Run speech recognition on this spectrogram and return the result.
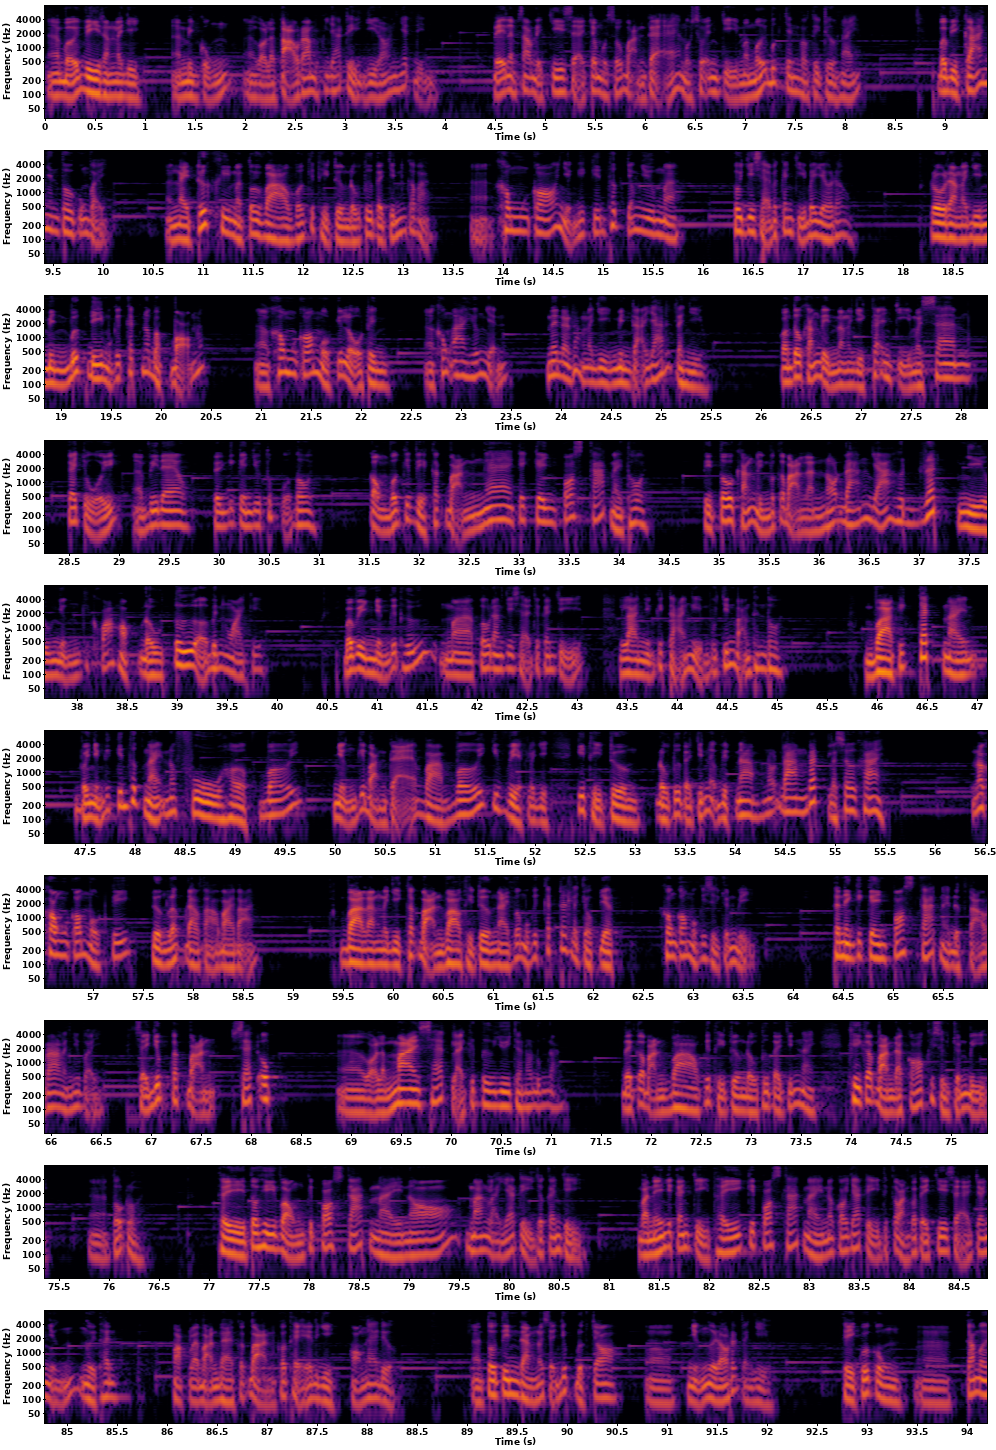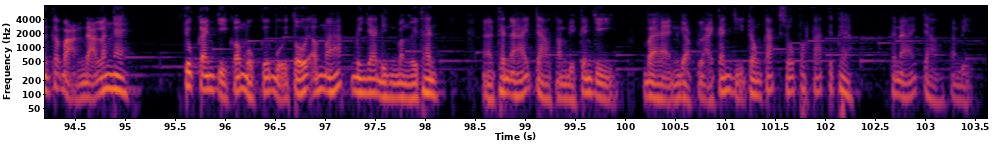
À, bởi vì rằng là gì? À, mình cũng à, gọi là tạo ra một cái giá trị gì đó nhất định để làm sao để chia sẻ cho một số bạn trẻ một số anh chị mà mới bước chân vào thị trường này. Bởi vì cá nhân tôi cũng vậy. À, ngày trước khi mà tôi vào với cái thị trường đầu tư tài chính các bạn à, không có những cái kiến thức giống như mà tôi chia sẻ với các anh chị bây giờ đâu. Rồi rằng là gì? Mình bước đi một cái cách nó bập bõm lắm. À, không có một cái lộ trình à, không ai hướng dẫn. Nên là rằng là gì? Mình trả giá rất là nhiều. Còn tôi khẳng định rằng là gì? Các anh chị mà xem cái chuỗi à, video trên cái kênh youtube của tôi, cộng với cái việc các bạn nghe cái kênh postcard này thôi, thì tôi khẳng định với các bạn là nó đáng giá hơn rất nhiều những cái khóa học đầu tư ở bên ngoài kia. Bởi vì những cái thứ mà tôi đang chia sẻ cho các anh chị là những cái trải nghiệm của chính bản thân tôi. Và cái cách này, với những cái kiến thức này nó phù hợp với những cái bạn trẻ và với cái việc là gì? Cái thị trường đầu tư tài chính ở Việt Nam nó đang rất là sơ khai. Nó không có một cái trường lớp đào tạo bài bản. Và lần là gì? Các bạn vào thị trường này với một cái cách rất là chột dệt không có một cái sự chuẩn bị. Thế nên cái kênh postcard này được tạo ra là như vậy sẽ giúp các bạn set up à, gọi là mindset lại cái tư duy cho nó đúng đắn. Để các bạn vào cái thị trường đầu tư tài chính này khi các bạn đã có cái sự chuẩn bị à, tốt rồi thì tôi hy vọng cái postcard này nó mang lại giá trị cho các anh chị. Và nếu như các anh chị thấy cái postcard này nó có giá trị thì các bạn có thể chia sẻ cho những người thân hoặc là bạn bè các bạn có thể là gì họ nghe được. À, tôi tin rằng nó sẽ giúp được cho uh, những người đó rất là nhiều. Thì cuối cùng uh, cảm ơn các bạn đã lắng nghe. Chúc các anh chị có một cái buổi tối ấm áp bên gia đình và người thân. À, thân ái chào tạm biệt các anh chị và hẹn gặp lại các anh chị trong các số podcast tiếp theo. Thân ái chào tạm biệt.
